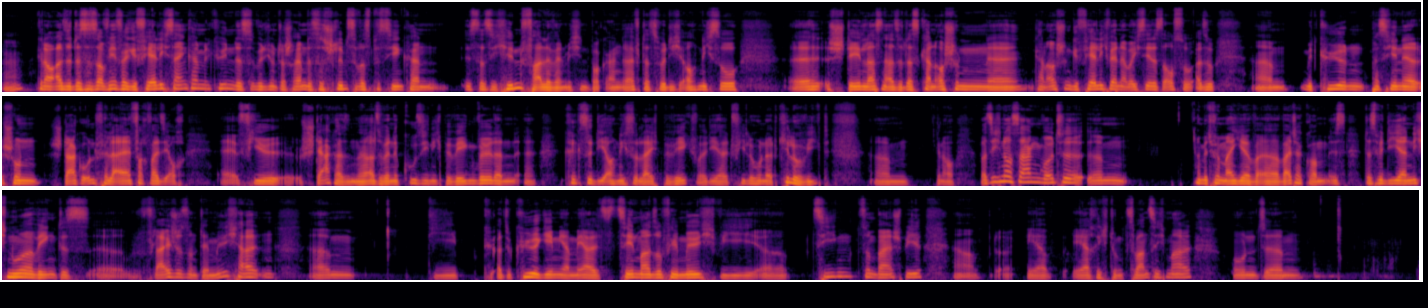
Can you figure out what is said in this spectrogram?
Ja? Genau, also dass es auf jeden Fall gefährlich sein kann mit Kühen, das würde ich unterschreiben, dass das Schlimmste, was passieren kann, ist, dass ich hinfalle, wenn mich ein Bock angreift. Das würde ich auch nicht so äh, stehen lassen. Also das kann auch schon, äh, kann auch schon gefährlich werden, aber ich sehe das auch so. Also ähm, mit Kühen passieren ja schon starke Unfälle, einfach weil sie auch äh, viel stärker sind. Ne? Also wenn eine Kuh sich nicht bewegen will, dann äh, kriegst du die auch nicht so leicht bewegt, weil die halt viele hundert Kilo wiegt. Ähm, genau. Was ich noch sagen wollte, ähm, damit wir mal hier äh, weiterkommen, ist, dass wir die ja nicht nur wegen des äh, Fleisches und der Milch halten. Ähm, die, also Kühe geben ja mehr als zehnmal so viel Milch wie äh, Ziegen zum Beispiel, eher, eher Richtung 20 Mal. Und ähm,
